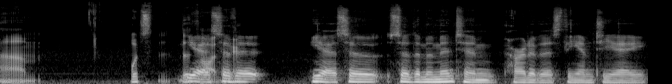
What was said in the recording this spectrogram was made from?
Um, what's the, the yeah? so there? the yeah, so so the momentum part of this, the MTA,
